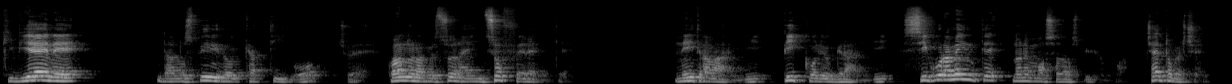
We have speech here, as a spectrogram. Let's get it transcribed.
Chi viene dallo spirito cattivo, cioè quando una persona è insofferente nei travagli, piccoli o grandi, sicuramente non è mossa dallo spirito buono, 100%.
